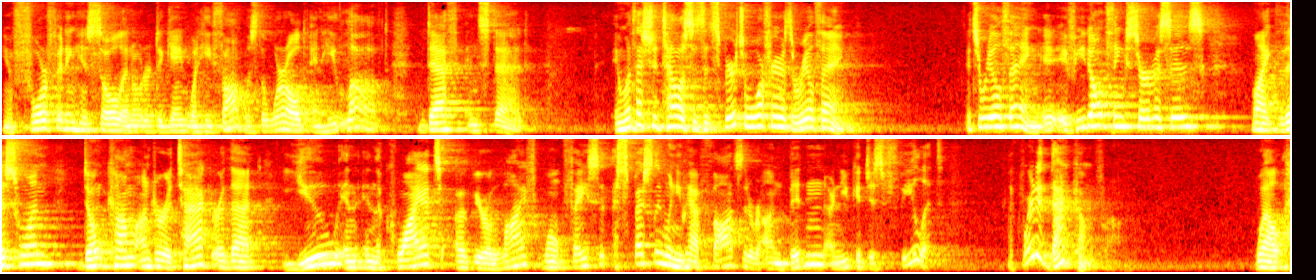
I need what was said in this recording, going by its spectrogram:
in forfeiting his soul in order to gain what he thought was the world, and he loved death instead. And what that should tell us is that spiritual warfare is a real thing. It's a real thing. If you don't think services like this one don't come under attack or that you in, in the quiet of your life won't face it, especially when you have thoughts that are unbidden and you can just feel it. Like, where did that come from? Well,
